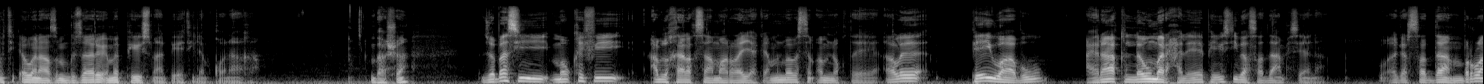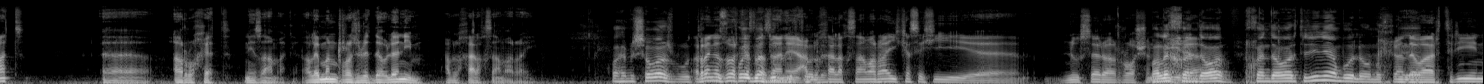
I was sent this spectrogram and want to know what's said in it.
وتی ئەوە نازم گوزارە ئەمە پێویستمان پێێتی لەم قۆناغە باشە جەباسی مووقفی عبدخالق ساماڕایەکە من بەبستم ئەم نقطەیە ئەڵێ پێی وابوو عێراق لەو مەرحەلەیە پێویستی بە سەدام حسێنە و ئەگەر سەدام بڕات ئەڕوخێت نیزامەکە ئەڵێ من ڕژ لە دەولە نیم عبل خالق سامەڕایی هەمیشەواش بوو ڕەنگە زۆر کەس بزانێ عبل خالق سامەڕایی کەسێکی نووسرە ڕۆشن بەڵێ خوێندەوە خوێندەوارترینیان بۆ لەو خوێندەوارترین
